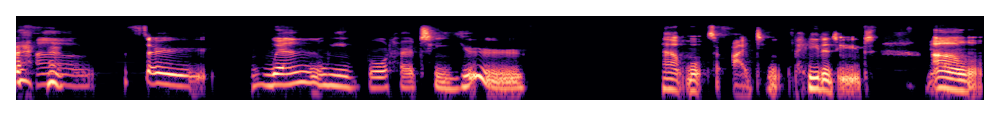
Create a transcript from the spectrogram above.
just happened? Um, so when we brought her to you, uh, well, so I didn't, Peter did. Um,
